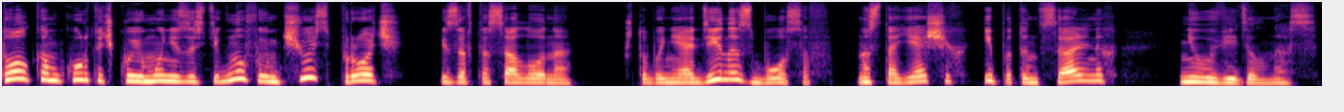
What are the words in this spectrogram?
толком курточку ему не застегнув, и мчусь прочь из автосалона, чтобы ни один из боссов, настоящих и потенциальных, не увидел нас.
